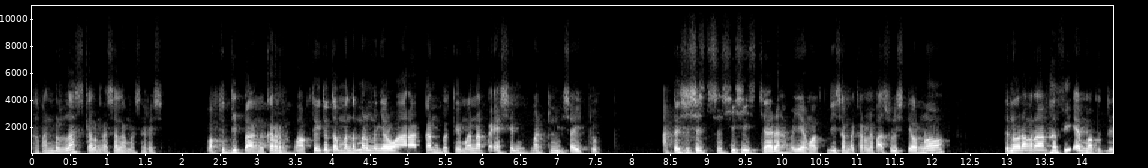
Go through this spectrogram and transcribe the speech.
2018 kalau nggak salah Mas Haris. Waktu di bunker waktu itu teman-teman menyuarakan bagaimana PSM Madiun bisa hidup. Ada sisi, sisi sejarah yang waktu disampaikan oleh Pak Sulistiono dan orang-orang HVM waktu di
